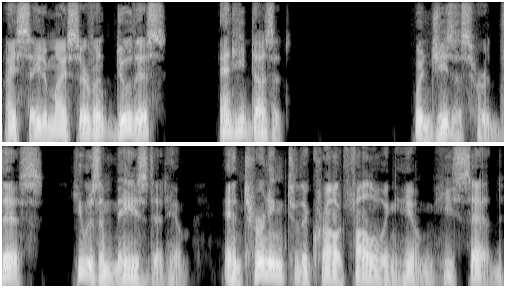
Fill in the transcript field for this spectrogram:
I say to my servant, Do this, and he does it. When Jesus heard this, he was amazed at him, and turning to the crowd following him, he said,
